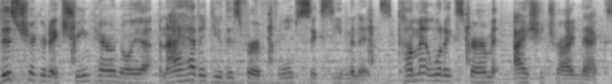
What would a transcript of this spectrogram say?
This triggered extreme paranoia, and I had to do this for a full 60 minutes. Comment what experiment I should try next.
